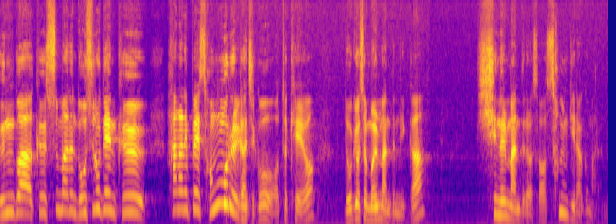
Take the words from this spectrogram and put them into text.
은과 그 수많은 노수로 된 그 하나님의 성물을 가지고 어떻게 해요? 녹여서 뭘 만듭니까? 신을 만들어서 섬기라고 말합니다.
